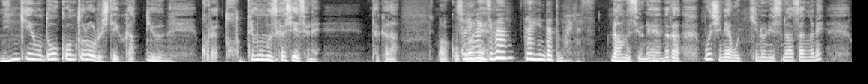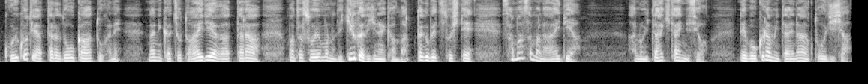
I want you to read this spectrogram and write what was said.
人間をどうコントロールしていくかっていう、うん。これはとっても難しいですよね。だからまあこそれこはねが一番大変だと思いますなんですよね、だからもしねお聞きのリスナーさんがねこういうことやったらどうかとかね何かちょっとアイディアがあったらまたそういうものできるかできないかは全く別としてさまざまなアイディアあのいただきたいんですよ。で僕らみたいな当事者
